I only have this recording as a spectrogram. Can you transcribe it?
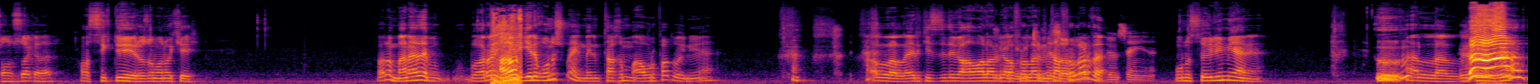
Sonsuza kadar. Ha siktir o zaman okey. Oğlum bana da bu, bu ara ileri geri konuşmayın. Benim takım Avrupa'da oynuyor ya. Allah Allah herkeste de bir havalar bir afralar bir tafralar da. Sen ya. Onu söyleyeyim yani. Allah Allah.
